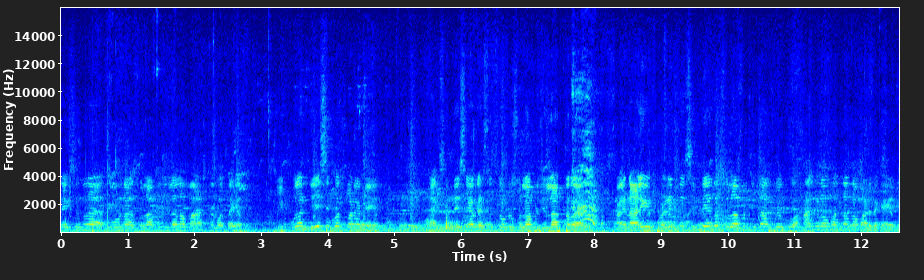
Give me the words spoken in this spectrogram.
ದೇಶದಿಂದ ಪೂರ್ಣ ಸೋಲಾಪುರ ಜಿಲ್ಲೆಲ್ಲ ಮಹಾರಾಷ್ಟ್ರ ಗೊತ್ತಾಗ್ಯದ. ಈ ಪೂರ ದೇಶಕ್ಕೆ ಗೊತ್ತು ಮಾಡಬೇಕಾಗ್ಯದ ಶಿಂದೆ ಸಾಹೇಬ್ರ ಹೆಸರು ತಗೊಂಡು ಸೋಲಾಪುರ ಜಿಲ್ಲಾ ಅಂತಾರ. ಹಾಗೆ ನಾಳೆಗೆ ಪ್ರಣೀತಿ ಶಿಂದೆ ಅಂದ್ರೆ ಸೋಲಾಪುರ ಜಿಲ್ಲಾ ಅನ್ಬೇಕು. ಹಾಗೆ ನಾವು ಮತದಾನ ನಾವು ಮಾಡಬೇಕಾಗ್ಯದ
